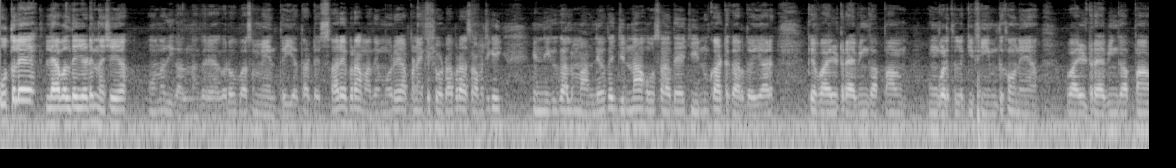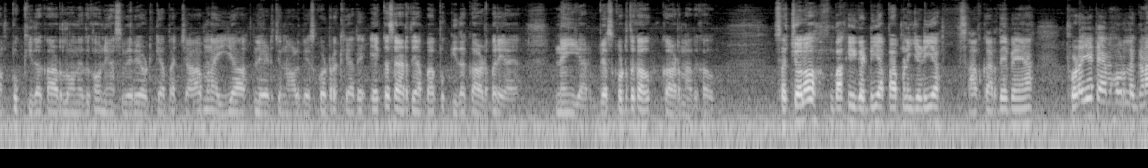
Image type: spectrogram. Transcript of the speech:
ਉਤਲੇ ਲੈਵਲ ਦੇ ਜਿਹੜੇ ਨਸ਼ੇ ਆ, ਉਹਨਾਂ ਦੀ ਗੱਲ ਨਾ ਕਰਿਆ ਕਰੋ। ਬਸ ਮਿਹਨਤ ਹੀ ਆ ਤੁਹਾਡੇ ਸਾਰੇ ਭਰਾਵਾਂ ਦੇ ਮੋਰੇ ਆਪਣਾ ਇੱਕ ਛੋਟਾ ਭਰਾ ਸਮਝ ਕੇ ਇੰਨੀ ਕੁ ਗੱਲ ਮੰਨ ਲਿਓ ਤੇ ਜਿੰਨਾ ਹੋ ਸਕਦਾ ਇਹ ਚੀਜ਼ ਨੂੰ ਘੱਟ ਕਰ ਦਿਓ ਯਾਰ, ਕਿ ਵਾਈਲ ਡਰਾਈਵਿੰਗ ਆਪਾਂ ਉਂਗਲ ਤੇ ਲੱਗੀ ਫੀਮ ਦਿਖਾਉਨੇ ਆ ਵਾਈਲ ਡਰਾਈਵਿੰਗ ਆਪਾਂ ਭੁੱਕੀ ਦਾ ਕਾਰਡ ਲਾਉਂਦੇ ਦਿਖਾਉਨੇ ਆ, ਸਵੇਰੇ ਉੱਠ ਕੇ ਆਪਾਂ ਚਾਹ ਬਣਾਈ ਆ, ਪਲੇਟ 'ਚ ਨਾਲ ਬਿਸਕੁਟ ਰੱਖਿਆ ਤੇ ਇੱਕ ਸਾਈਡ ਤੇ ਆਪਾਂ ਭੁੱਕੀ ਦਾ ਕਾਰਡ ਭਰਿਆ ਆ। ਨਹੀਂ ਯਾਰ, ਬਿਸਕੁਟ ਦਿਖਾਓ ਕਾਰਡ ਨਾ ਦਿਖਾਓ। ਸੋ ਚਲੋ, ਬਾਕੀ ਗੱਡੀ ਆਪਾਂ ਆਪਣੀ ਜਿਹੜੀ ਆ, ਸਾਫ਼ ਕਰਦੇ ਪਏ ਆ। ਥੋੜਾ ਜਿਹਾ ਟਾਈਮ ਹੋਰ ਲੱਗਣਾ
